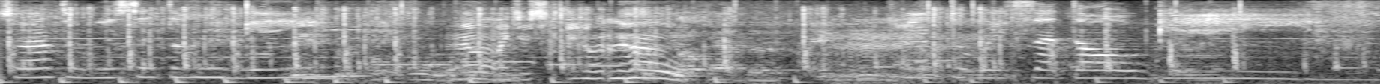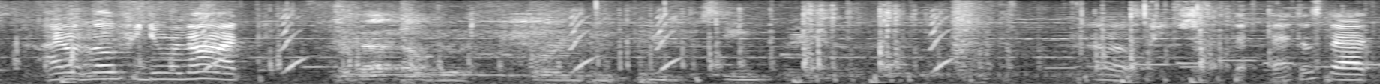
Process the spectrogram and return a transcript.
So I have to reset the whole game. I don't know if you do or not. Oh, so that, that does that.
